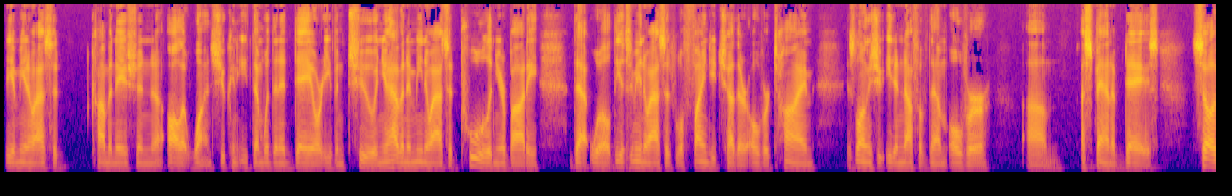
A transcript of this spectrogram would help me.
the amino acid combination uh, all at once. You can eat them within a day or even two, and you have an amino acid pool in your body that will, these amino acids will find each other over time as long as you eat enough of them over um, a span of days. So,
